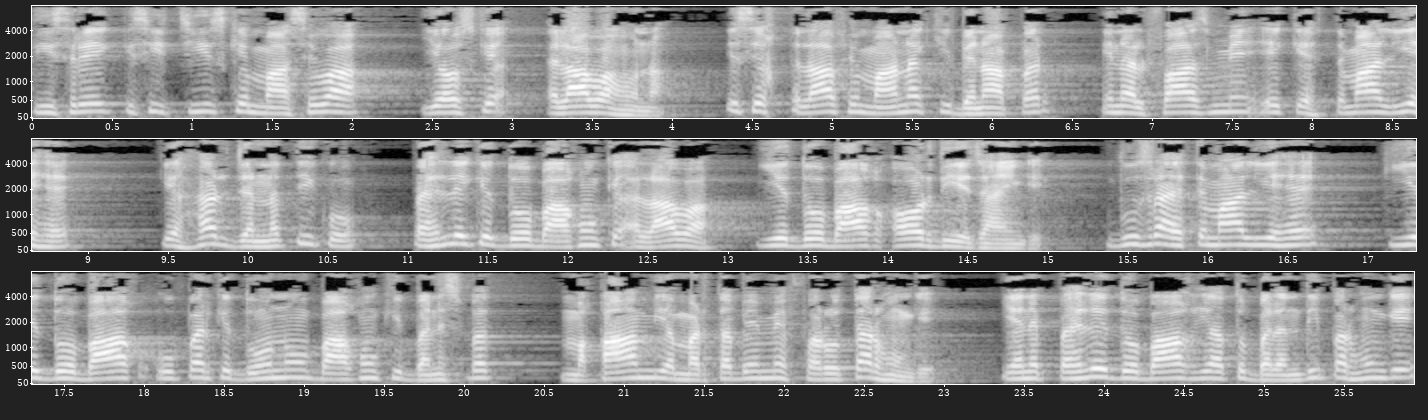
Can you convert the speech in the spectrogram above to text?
تیسرے، کسی چیز کے ماسوا یا اس کے علاوہ ہونا۔ اس اختلاف معنی کی بنا پر ان الفاظ میں ایک احتمال یہ ہے کہ ہر جنتی کو پہلے کے دو باغوں کے علاوہ یہ دو باغ اور دیے جائیں گے۔ دوسرا احتمال یہ ہے کہ یہ دو باغ اوپر کے دونوں باغوں کی بنسبت مقام یا مرتبے میں فروتر ہوں گے۔ یعنی پہلے دو باغ یا تو بلندی پر ہوں گے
